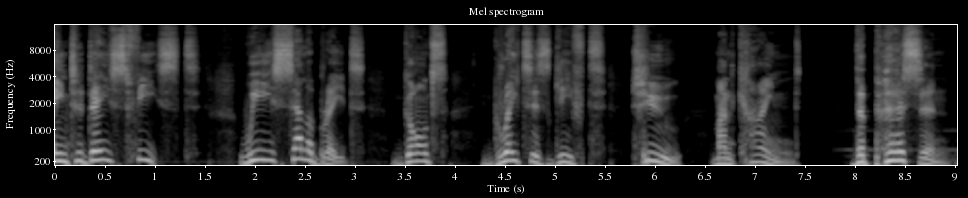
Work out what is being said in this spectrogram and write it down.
In today's feast, we celebrate God's greatest gift to mankind, the person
